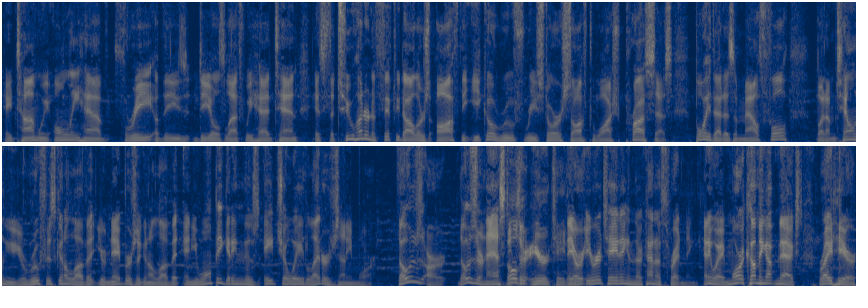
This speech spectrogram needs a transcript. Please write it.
Hey, Tom, we only have three of these deals left. We had 10. It's the $250 off the Eco Roof Restore Soft Wash process. Boy, that is a mouthful, but I'm telling you, your roof is going to love it, your neighbors are going to love it, and you won't be getting those HOA letters anymore. Those are those are nasty. Those are irritating. They are irritating and they're kind of threatening. Anyway, more coming up next right here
